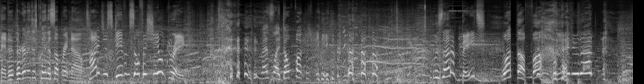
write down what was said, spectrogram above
Okay, they're, they're gonna just clean this up right now. Tai just gave himself a shield break. Man's like, don't fuck with me. Was that a bait? what the fuck? Did he do that?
